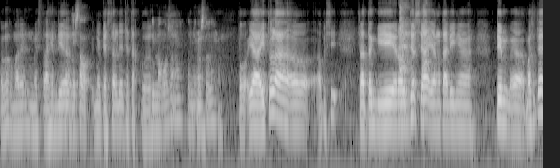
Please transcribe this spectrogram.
apa kemarin match terakhir dia Newcastle. Newcastle dia cetak gol. 5-0 ya Newcastle ya. Pokok ya itulah eh, apa sih strategi Rodgers ya yang tadinya tim ya, maksudnya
